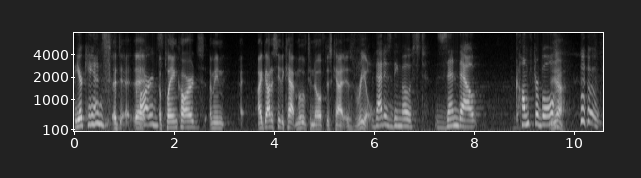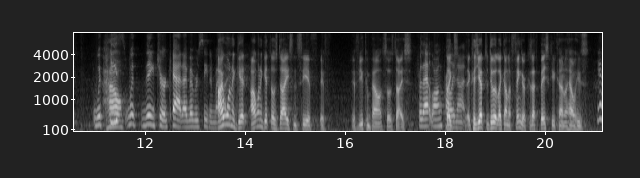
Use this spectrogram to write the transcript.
beer cans, Uh, uh, cards. uh, playing cards. I mean, I, I got to see the cat move to know if this cat is real. that is the most zenned out, comfortable, Yeah. with How- peace with nature cat I've ever seen in my I life. want to get I want to get those dice and see if if if you can balance those dice. for that long, probably not. Because you have to do it like on a finger, because that's basically kind of how he's. Yeah,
